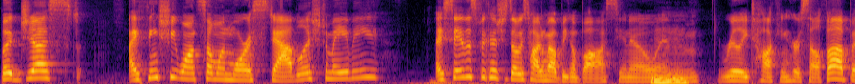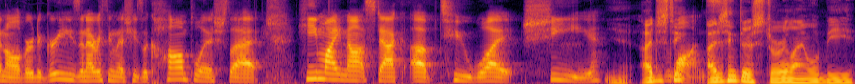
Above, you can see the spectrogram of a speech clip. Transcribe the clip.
but just I think she wants someone more established, maybe. I say this because she's always talking about being a boss, you know, and mm-hmm. really talking herself up and all of her degrees and everything that she's accomplished. That he might not stack up to what she. Yeah, I just think. I just think their storyline will be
